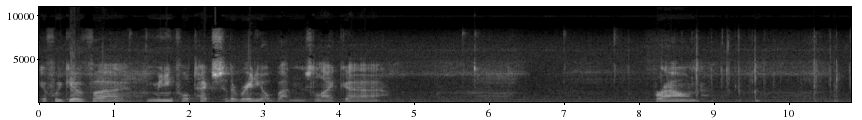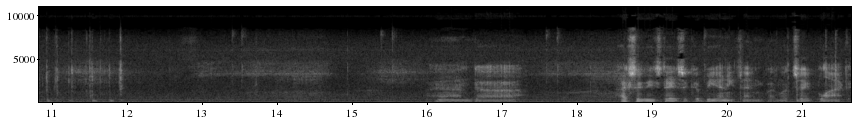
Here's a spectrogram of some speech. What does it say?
if we give uh, meaningful text to the radio buttons like uh, brown and uh, actually these days it could be anything but let's say black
